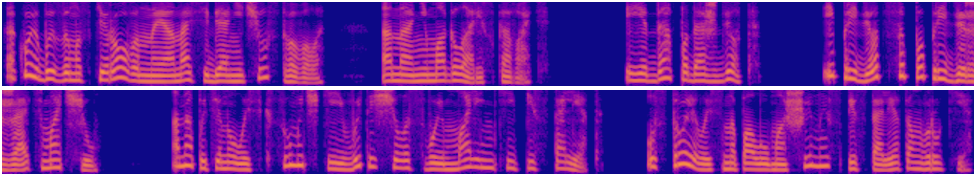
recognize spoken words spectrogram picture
Какой бы замаскированной она себя не чувствовала, она не могла рисковать. Еда подождет, и придется попридержать мочу. Она потянулась к сумочке и вытащила свой маленький пистолет. Устроилась на полу машины с пистолетом в руке.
